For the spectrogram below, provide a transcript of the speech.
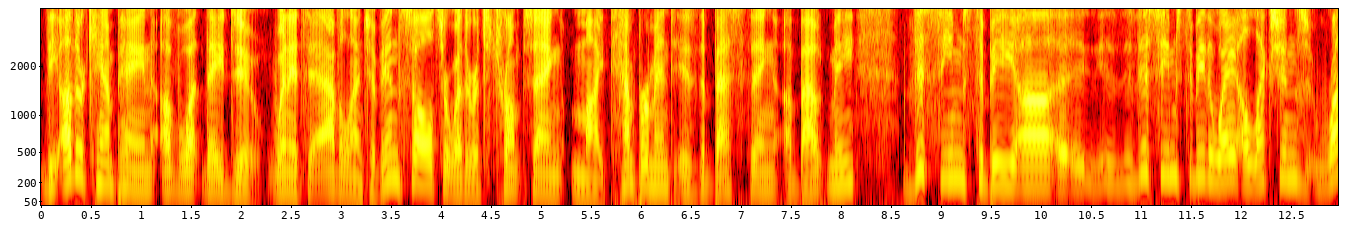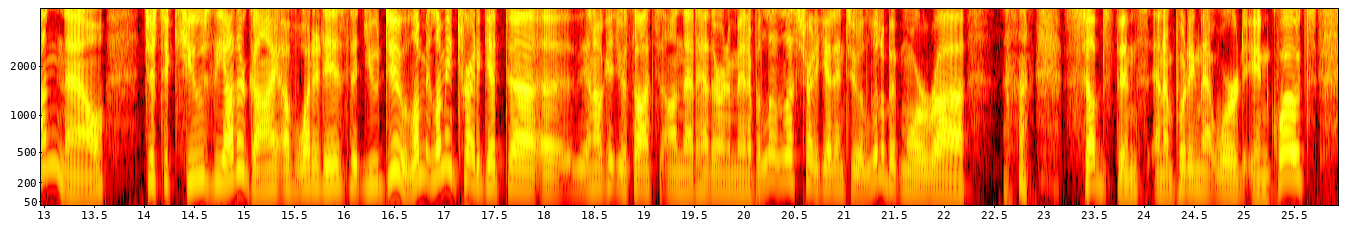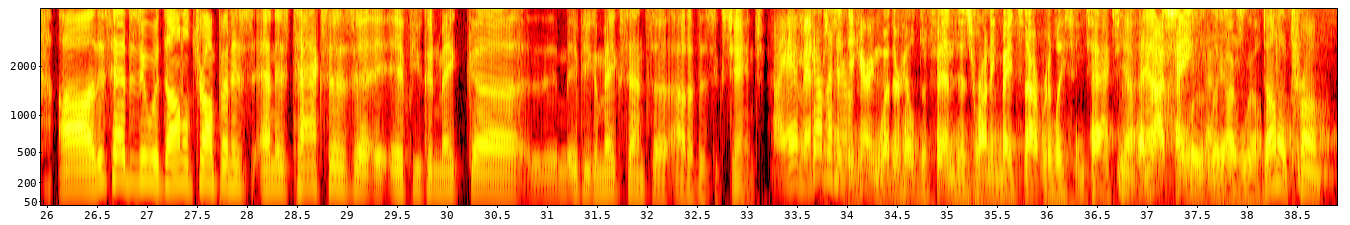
the other campaign of what they do when it's an avalanche of insults or whether it's Trump saying my temperament is the best thing about me. This seems to be uh, this seems to be the way elections run now. Just accuse the other guy of what it is that you do. Let me let me try to get uh, uh, and I'll get your thoughts on that, Heather, in a minute. But let, us try to get into a little bit more. Uh, substance, and I'm putting that word in quotes. Uh, this had to do with Donald Trump and his and his taxes. Uh, if you can make uh, if you can make sense uh, out of this exchange, I am interested Governor- to hearing whether he'll defend his running mates not releasing taxes Yeah, and not paying absolutely, I will. Donald Trump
